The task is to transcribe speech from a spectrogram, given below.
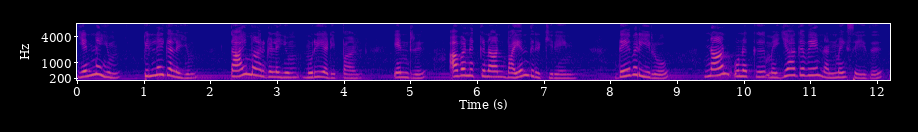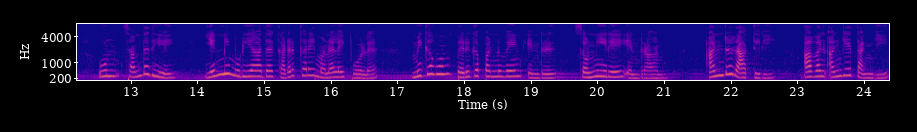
என்னையும் பிள்ளைகளையும் தாய்மார்களையும் முறியடிப்பான் என்று அவனுக்கு நான் பயந்திருக்கிறேன். தேவரீரோ நான் உனக்கு மெய்யாகவே நன்மை செய்து உன் சந்ததியை எண்ணி முடியாத கடற்கரை மணலைப் போல மிகவும் பெருக பண்ணுவேன் என்று சொன்னீரே என்றான். அன்று ராத்திரி அவன் அங்கே தங்கி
